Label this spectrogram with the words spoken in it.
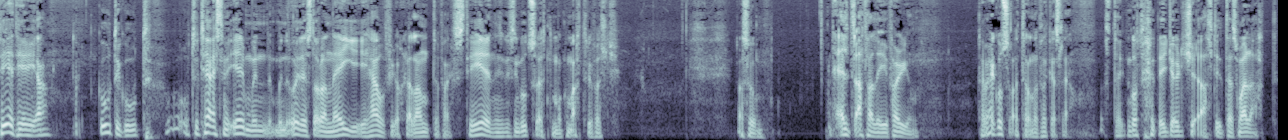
det er det, ja god er god, og til det som er min, min øyne større nei i havet for okra landet faktisk, det er en god søtt når man kommer atter i folk. Altså, det eldre atallet i fargen, det var god søtt når folk er slag. Det er godt, det gjør ikke alltid det som er rett,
